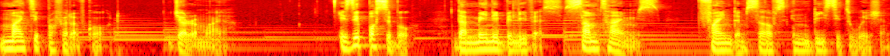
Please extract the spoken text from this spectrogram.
mighty prophet of God, Jeremiah. Is it possible that many believers sometimes find themselves in this situation?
